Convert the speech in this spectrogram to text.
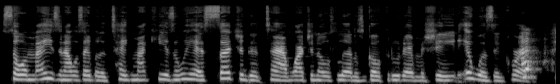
so amazing. I was able to take my kids, and we had such a good time watching those letters go through that machine. It was incredible.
